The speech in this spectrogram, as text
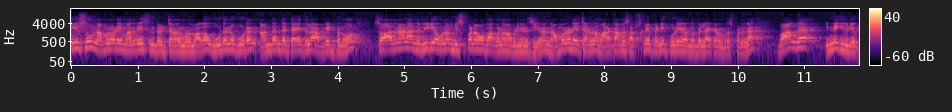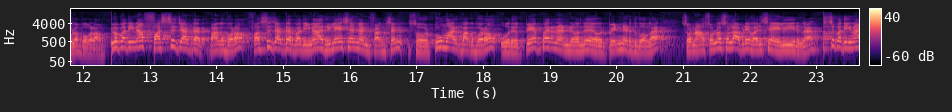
நியூஸும் நம்மளுடைய மதுரை சென்ட்ரல் சேனல் மூலமாக உடனுக்குடன் அந்தந்த டயத்தில் அப்டேட் பண்ணுவோம். ஸோ அதனால் அந்த வீடியோவை மிஸ் பண்ணாமல் பார்க்கணும் அப்படின்னு நினச்சிங்கன்னா நம்மளுடைய சேனலை மறக்காமல் சப்ஸ்கிரைப் பண்ணி கூட அந்த பெல் ஐக்கானை ப்ரெஸ் பண்ணுங்கள் வாங்க இன்னைக்கு வீடியோக்குள்ளே போகலாம். இப்போ பார்த்தீங்கன்னா ஃபர்ஸ்ட் சாப்டர் பார்க்க போகிறோம் ஃபர்ஸ்ட் சாப்டர் பார்த்தீங்கன்னா relation and function so two mark பார்க்க போகிறோம் ஒரு பேப்பர் அண்ட் வந்து ஒரு பென் எடுத்துக்கோங்க. ஸோ நான் சொல்ல சொல்ல அப்படியே வரிசையாக எழுதிருங்க. ஃபஸ்ட்டு பார்த்தீங்கன்னா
